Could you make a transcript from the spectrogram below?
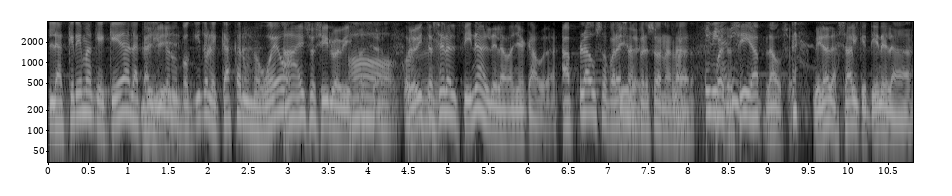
la crema que queda la calientan Sí. un poquito, le cascan unos huevos. Ah, eso sí lo he visto Ah, hacer. Lo he visto hacer al final de la baña cauda. Aplauso para Sí, esas personas, la verdad. Bueno, sí, aplauso. Mirá la sal que tiene la,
